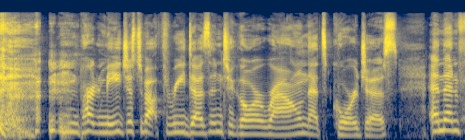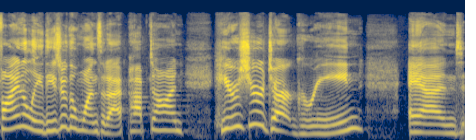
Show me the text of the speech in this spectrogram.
pardon me, just about three dozen to go around. That's gorgeous. And then finally, these are the ones that I popped on. Here's your dark green. And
